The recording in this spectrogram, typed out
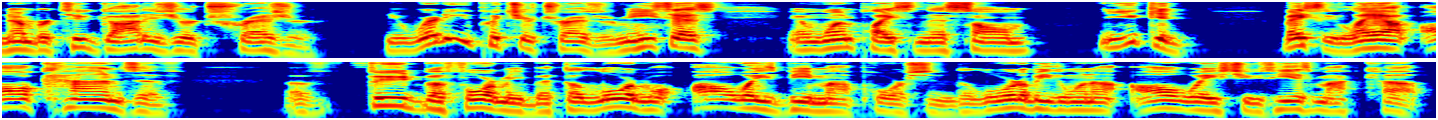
Number two, God is your treasure. You know, where do you put your treasure? I mean, he says in one place in this psalm, you could basically lay out all kinds of, of food before me, but the Lord will always be my portion. The Lord will be the one I always choose. He is my cup.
